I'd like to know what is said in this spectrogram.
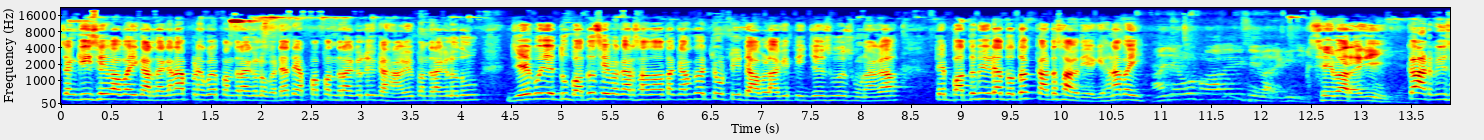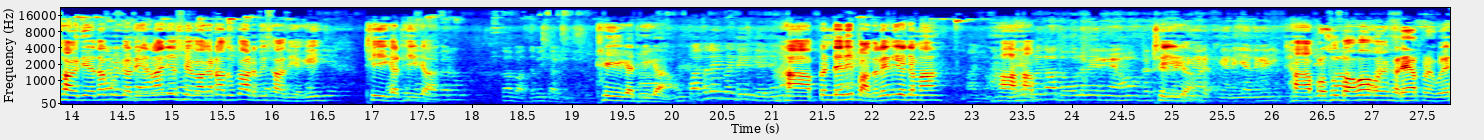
ਚੰਗੀ ਸੇਵਾ ਬਾਈ ਕਰਦਾ ਕਹਿੰਦਾ ਆਪਣੇ ਕੋਲੇ 15 ਕਿਲੋ ਕੱਢਿਆ ਤੇ ਆਪਾਂ 15 ਕਿਲੋ ਹੀ ਕਹਾਂਗੇ ਵੀ 15 ਕਿਲੋ ਤੂੰ ਜੇ ਕੋਈ ਇਦੋਂ ਵੱਧ ਸੇਵਾ ਕਰ ਸਕਦਾ ਤਾਂ ਕਿਉਂਕਿ ਝੋਟੀ ਡਬਲ ਆ ਗਈ ਤੀਜੇ ਸੂਏ ਸੁਣਾਗਾ ਤੇ ਵੱਧ ਵੀ ਜਿਹੜਾ ਦੁੱਧ ਕੱਢ ਸਕਦੀ ਹੈਗੀ ਹਨਾ ਬਾਈ? ਹਾਂਜੀ ਉਹ ਬਾਅਦ ਦੀ ਸੇਵਾ ਰਹੇਗੀ ਜੀ। ਸੇਵਾ ਰਹਿ ਗਈ ਘਾਟ ਵੀ ਸਕਦੀ ਹੈ ਤਾਂ ਕੋਈ ਗੱਲ ਨਹੀਂ ਹਨਾ ਜੇ ਸੇਵਾ ਘਟਾ ਤੂੰ ਘਾਟ ਵੀ ਸਕਦੀ ਹੈਗੀ। ਠੀਕ ਆ ਠੀਕ ਆ। ਸੇਵਾ ਕਰੂ ਤਾਂ ਵੱਧ ਵੀ ਸਕਦੀ ਹੈ। ਠੀਕ ਆ ਠੀਕ ਆ। ਉਹ ਪਤਲੇ ਪਿੰਡੇ ਦੀ ਆ ਜਮਾ। ਹਾਂ ਪਿੰਡੇ ਦੀ ਪਤਲੇ ਦੀ ਆ ਜਮਾ। ਹਾਂ, ਹਾਂ। ਕੋਲੇ ਤਾਂ ਦੋ ਲਵੇਰੀਆਂ ਹੁਣ ਫਿਰ ਠੀਕ ਆ। ਤਿੰਨ ਰੱਖੀਆਂ ਨਹੀਂ ਜਾਂਦੀਆਂ ਜੀ। ਹਾਂ, ਪਸ਼ੂ ਵਾਹਵਾ ਹੋਏ ਖੜੇ ਆਪਣੇ ਕੋਲੇ।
